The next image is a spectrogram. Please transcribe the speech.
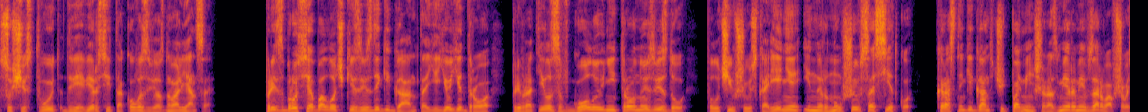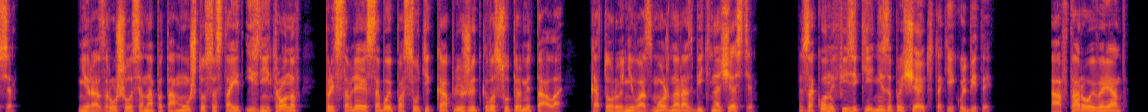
Существуют две версии такого звездного альянса. При сбросе оболочки звезды-гиганта ее ядро превратилось в голую нейтронную звезду, получившую ускорение и нырнувшую в соседку, красный гигант чуть поменьше размерами взорвавшегося. Не разрушилась она потому, что состоит из нейтронов, представляя собой по сути каплю жидкого суперметалла, которую невозможно разбить на части. Законы физики не запрещают такие кульбиты. А второй вариант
